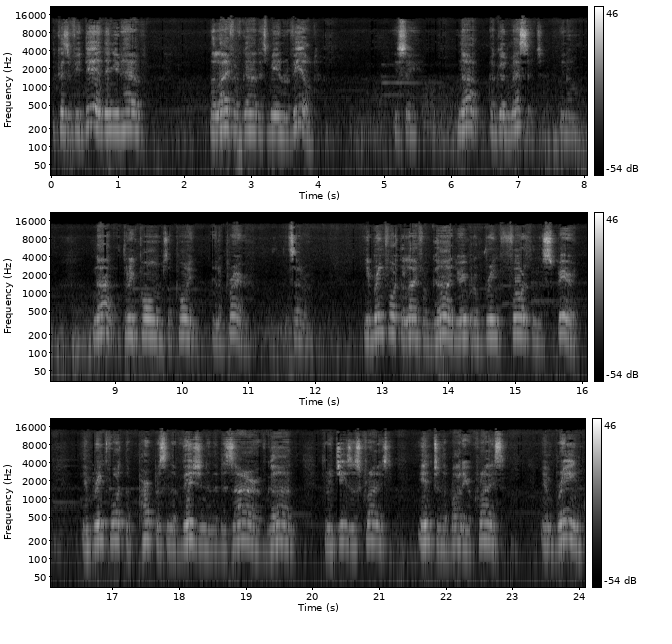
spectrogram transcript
Because if you did, then you'd have the life of God that's being revealed. You see, not a good message, you know, not three poems, a point, and a prayer, etc. You bring forth the life of God, you're able to bring forth in the Spirit and bring forth the purpose and the vision and the desire of God through Jesus Christ into the body of Christ and bring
